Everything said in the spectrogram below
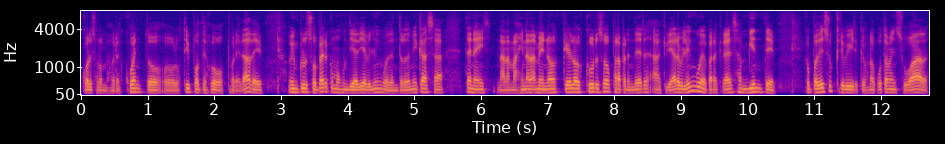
cuáles son los mejores cuentos o los tipos de juegos por edades o incluso ver cómo es un día a día bilingüe dentro de mi casa, tenéis nada más y nada menos que los cursos para aprender a criar bilingüe, para crear ese ambiente que os podéis suscribir, que es una cuota mensual,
